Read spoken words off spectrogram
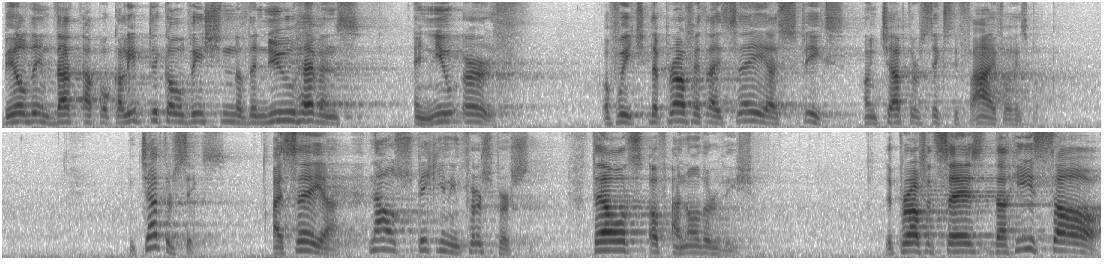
building that apocalyptical vision of the new heavens and new earth, of which the prophet Isaiah speaks on chapter 65 of his book. In chapter 6, Isaiah, now speaking in first person, tells of another vision. The prophet says that he saw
